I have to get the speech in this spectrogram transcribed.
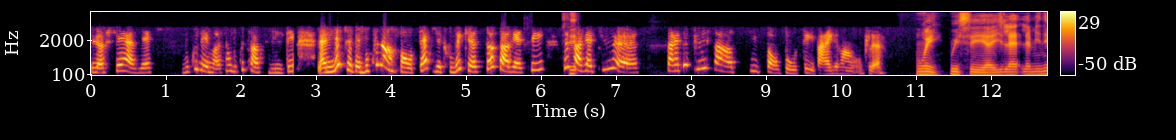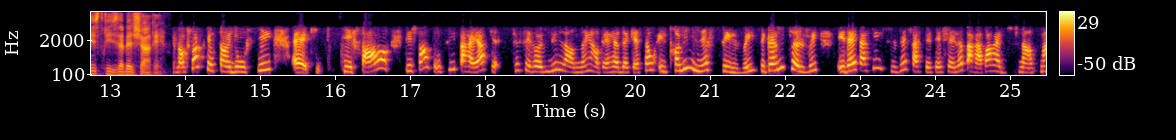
l'a fait avec beaucoup d'émotions, beaucoup de sensibilité. La ministre était beaucoup dans son texte. J'ai trouvé que ça, ça aurait été, ça, aurait pu, euh, ça aurait été plus senti de son côté, par exemple. Oui, oui, c'est euh, la, ministre Isabelle Charret. Donc, je pense que c'est un dossier euh, qui, est fort. Et je pense aussi, par ailleurs, que c'est revenu le lendemain en période de questions et le premier ministre s'est levé, s'est permis de se lever et d'être assez incisif à cet échelle-là par rapport à du financement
